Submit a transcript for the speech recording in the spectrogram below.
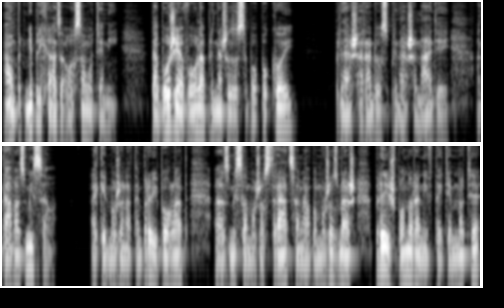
A on neprichádza osamotený. Tá Božia vôľa prináša zo sebou pokoj, prináša radosť, prináša nádej a dáva zmysel. Aj keď možno na ten prvý pohľad zmysel možno strácame, alebo možno sme až príliš ponorení v tej temnote,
